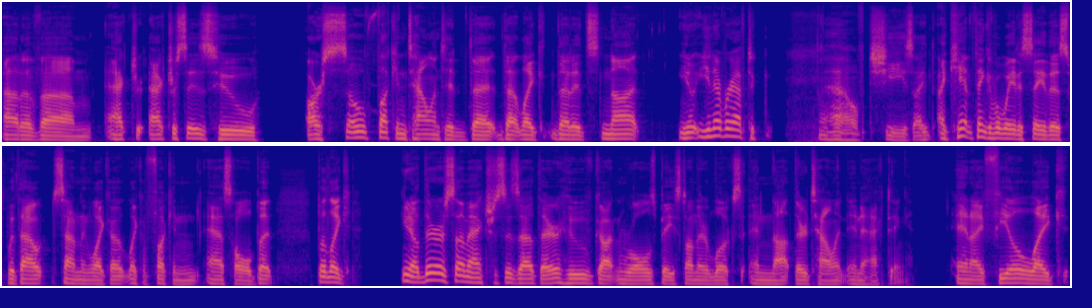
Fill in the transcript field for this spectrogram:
out of um actresses who are so fucking talented that that like that it's not you know you never have to oh jeez. I I can't think of a way to say this without sounding like a like a fucking asshole but but like you know there are some actresses out there who've gotten roles based on their looks and not their talent in acting. And I feel like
